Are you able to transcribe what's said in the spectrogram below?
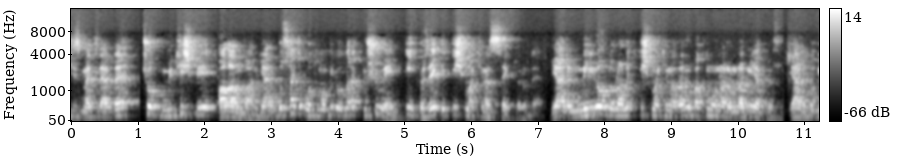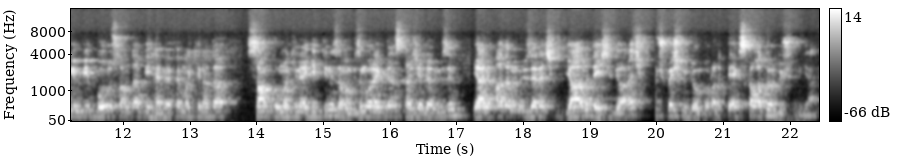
hizmetlerde çok müthiş bir alan var. Yani bu sadece otomobil olarak düşünmeyin. İlk, özellikle iş makinesi sektöründe. Yani milyon dolarlık iş makinelerinin bakım onarımlarını yapıyorsunuz. Yani bugün bir Borusan'da, bir HMF makinede Sanko makineye gittiğiniz zaman bizim oraya giden stajyerlerimizin yani adamın üzerine çıkıp yağını değiştirdiği araç 3-5 milyon dolarlık bir ekskavatör düşünün yani.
